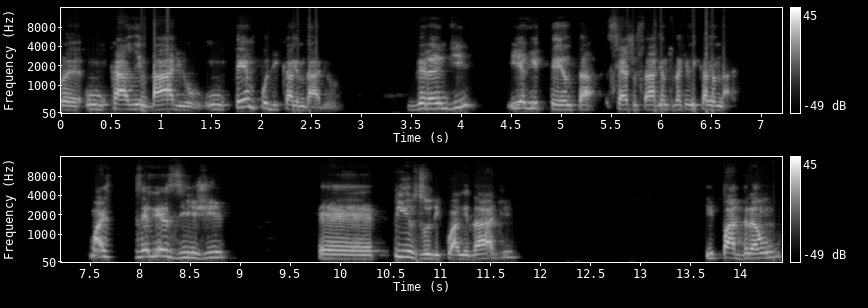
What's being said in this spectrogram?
é, um calendário, um tempo de calendário grande e ele tenta se ajustar dentro daquele calendário. Mas ele exige é, piso de qualidade e padrão.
